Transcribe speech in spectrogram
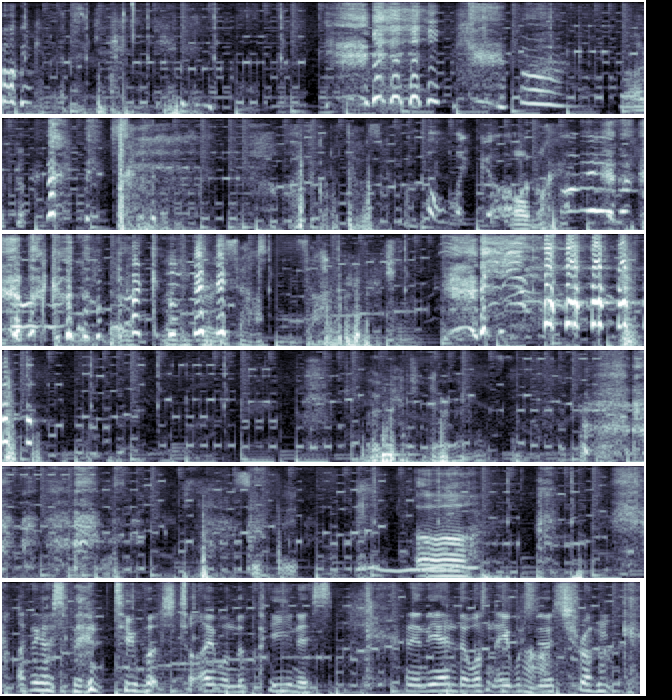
Have trunk! oh, I've got. I've got a task. oh my god! Oh my. Look at the Very, back very, of very it! sad. Sad. Oh. I think I spent too much time on the penis, and in the end, I wasn't able to do Oh. a ah. trunk.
